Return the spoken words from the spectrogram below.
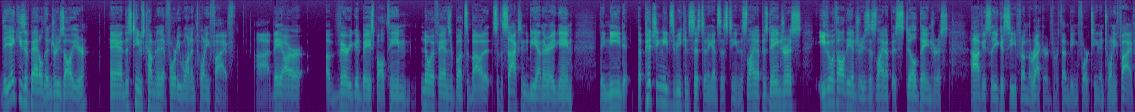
the Yankees have battled injuries all year, and this team's coming in at 41 and 25. Uh, they are a very good baseball team. No ifs, ands, or buts about it. So the Sox need to be on their A game. They need the pitching needs to be consistent against this team. This lineup is dangerous. Even with all the injuries, this lineup is still dangerous. Obviously, you could see from the record for them being 14 and 25,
